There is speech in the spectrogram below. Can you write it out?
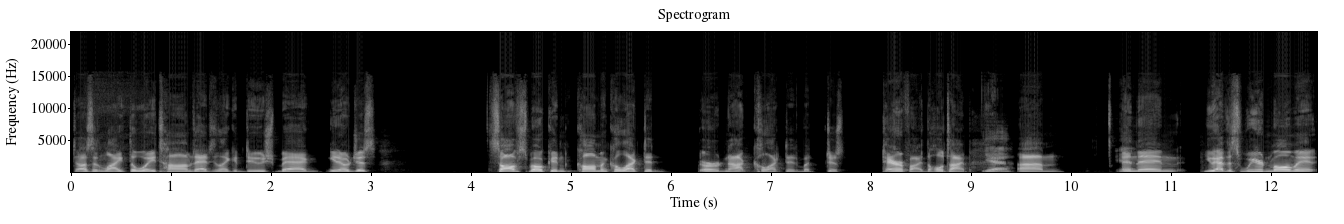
doesn't like the way Tom's acting like a douchebag. You know, just soft spoken, calm and collected, or not collected, but just terrified the whole time. Yeah. Um, Yeah. and then you have this weird moment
